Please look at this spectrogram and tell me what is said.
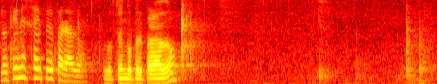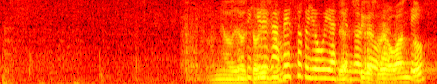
Lo tienes ahí preparado. Lo tengo preparado. Añado ya Tú el si quieres hacer esto que yo voy Ya, haciendo el sigues sí.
